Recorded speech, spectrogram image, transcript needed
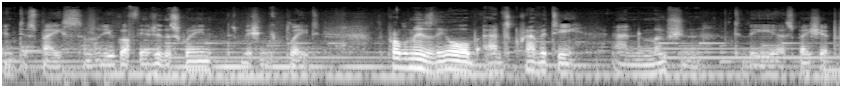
into space. And when you go off the edge of the screen, it's mission complete. The problem is the orb adds gravity and motion to the uh, spaceship.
